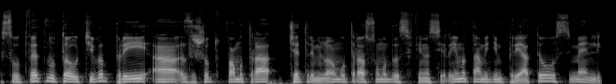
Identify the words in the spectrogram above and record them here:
съответно той отива при, а, защото това му трябва 4 милиона, му трябва сума да се финансира. Има там един приятел, Семен ли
